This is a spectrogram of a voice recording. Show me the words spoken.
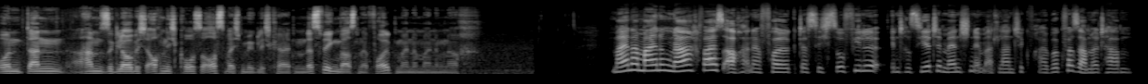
und dann haben sie, glaube ich, auch nicht große Ausweichmöglichkeiten. Deswegen war es ein Erfolg, meiner Meinung nach. Meiner Meinung nach war es auch ein Erfolg, dass sich so viele interessierte Menschen im Atlantik Freiburg versammelt haben.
